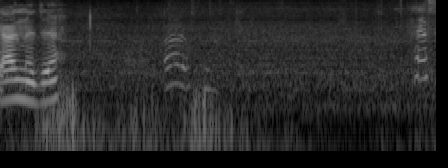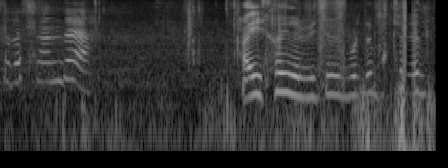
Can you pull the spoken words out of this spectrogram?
Gelmedi. He sıra sende. Hayır hayır videoyu burada bitirelim.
